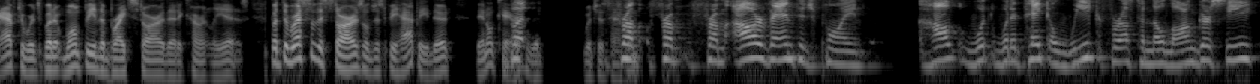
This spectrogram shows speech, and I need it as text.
Afterwards, but it won't be the bright star that it currently is. But the rest of the stars will just be happy. They're, they don't care. But which is from from from our vantage point, how would would it take a week for us to no longer see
